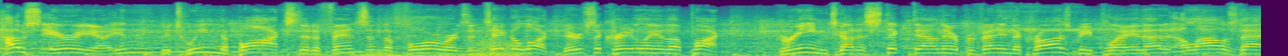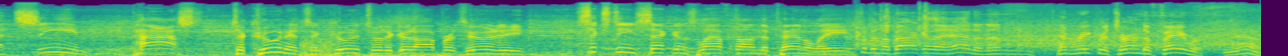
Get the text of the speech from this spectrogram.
house area in between the box, the defense and the forwards. And take a look. There's the cradling of the puck. Greene's got a stick down there preventing the Crosby play. That allows that seam pass to Kunitz, and Kunitz with a good opportunity. 16 seconds left on the penalty. Him in the back of the head, and then Henrique returned to favor. Yeah.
